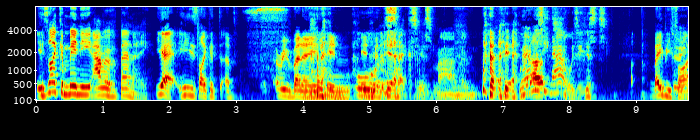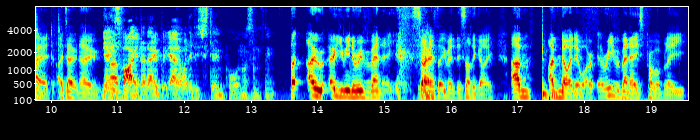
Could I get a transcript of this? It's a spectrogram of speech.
He's like a mini Arrivabene. yeah he's like a, a Arrivabene in in, in the minutes. sexiest man. And yeah. where Uh, is he now? Is he just? maybe Doing- fired. I don't know. Yeah, he's Um, fired. I know, but yeah, I wonder if he's just doing porn or something. But oh, oh, you mean Arrivabene? Sorry, Yeah. I thought you meant this other guy. Um, I've no idea what Arrivabene is. Probably,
